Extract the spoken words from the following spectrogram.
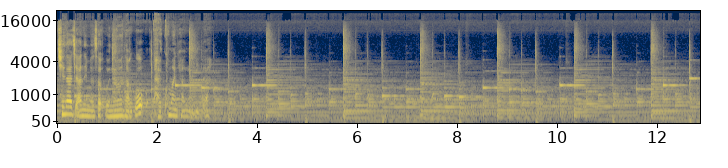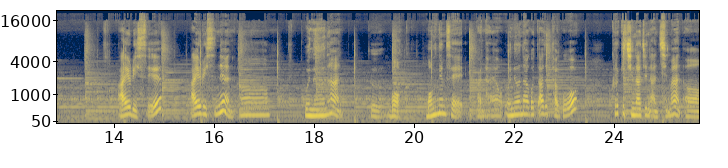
진하지 않으면서 은은하고 달콤한 향입니다. 아이리스. 아이리스는 어, 은은한 그 먹, 먹 냄새가 나요. 은은하고 따뜻하고 그렇게 진하진 않지만 어,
